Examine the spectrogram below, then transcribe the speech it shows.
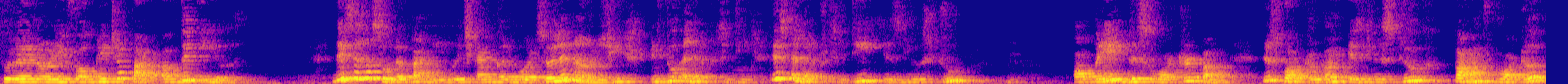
solar energy for greater part of the year. This is a solar panel which can convert solar energy into electricity. This electricity is used to operate this water pump. This water pump is used to pump water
